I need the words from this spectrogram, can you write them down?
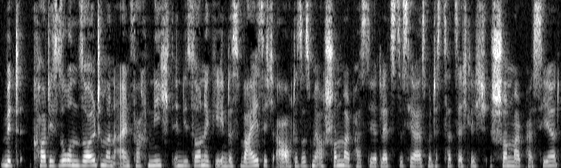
Mit Cortison sollte man einfach nicht in die Sonne gehen. Das weiß ich auch. Das ist mir auch schon mal passiert. Letztes Jahr ist mir das tatsächlich schon mal passiert.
